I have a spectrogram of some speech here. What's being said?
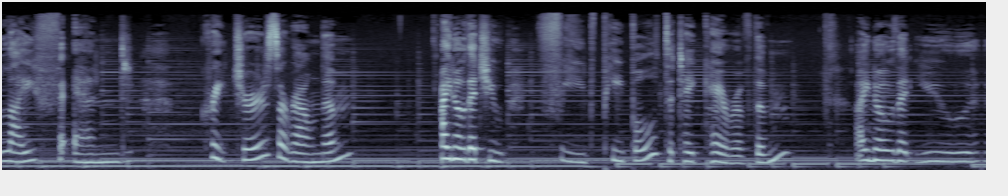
life and creatures around them. I know that you feed people to take care of them. I know that you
